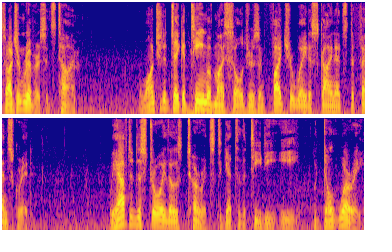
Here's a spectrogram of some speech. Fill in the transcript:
Sergeant Rivers, it's time. I want you to take a team of my soldiers and fight your way to Skynet's defense grid. We have to destroy those turrets to get to the TDE, but don't worry.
